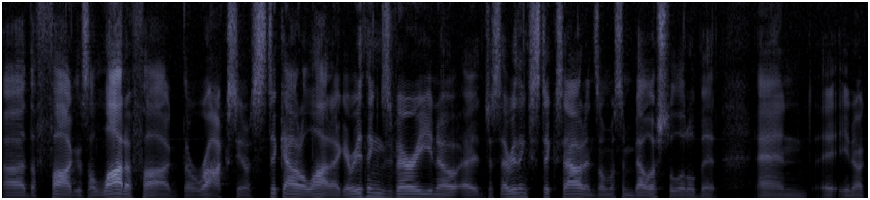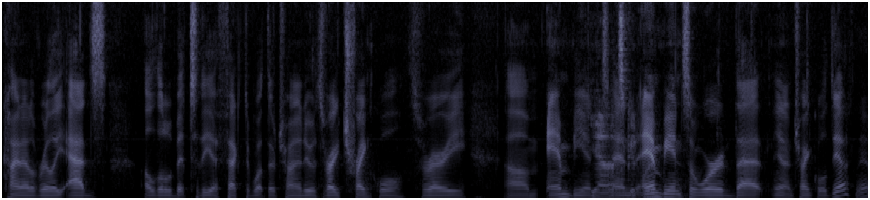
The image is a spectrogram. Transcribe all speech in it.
Uh, the fog, there's a lot of fog. The rocks, you know, stick out a lot. Like everything's very, you know, uh, just everything sticks out and it's almost embellished a little bit. And, it, you know, it kind of really adds a little bit to the effect of what they're trying to do. It's very tranquil. It's very, um, ambient. Yeah, and ambient's a word that you know tranquil. Yeah, yeah,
